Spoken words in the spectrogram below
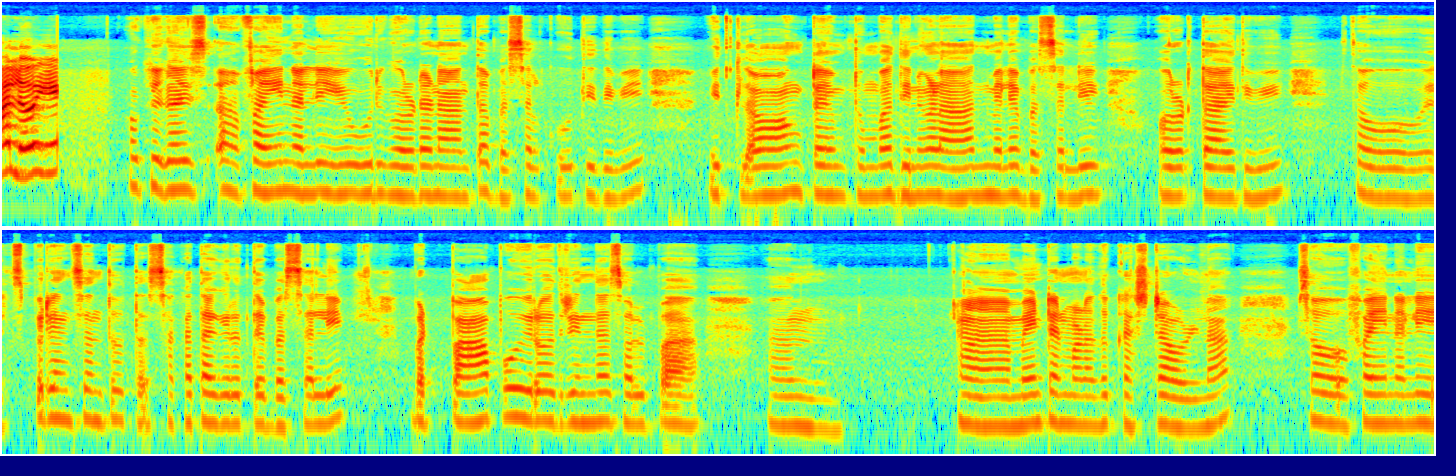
Hello okay guys finally ಊರಿಗೆ ಹೊರಡೋಣ ಅಂತ ಬಸ್ಸಲ್ಲಿ ಕೂತಿದ್ದೀವಿ. ವಿತ್ ಲಾಂಗ್ ಟೈಮ್ ತುಂಬ ದಿನಗಳಾದಮೇಲೆ ಬಸ್ಸಲ್ಲಿ ಹೊರಡ್ತಾ ಇದ್ದೀವಿ. ಸೊ ಎಕ್ಸ್ಪೀರಿಯನ್ಸ್ ಅಂತೂ ತ ಸಖತ್ತಾಗಿರುತ್ತೆ ಬಸ್ಸಲ್ಲಿ. ಬಟ್ ಪಾಪು ಇರೋದ್ರಿಂದ ಸ್ವಲ್ಪ ಮೇಂಟೈನ್ ಮಾಡೋದು ಕಷ್ಟ ಅವಳನ್ನ. ಸೊ ಫೈನಲಿ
